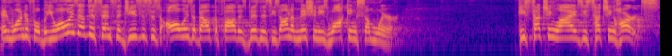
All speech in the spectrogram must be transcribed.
and wonderful, but you always have this sense that Jesus is always about the Father's business. He's on a mission, he's walking somewhere. He's touching lives, he's touching hearts.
